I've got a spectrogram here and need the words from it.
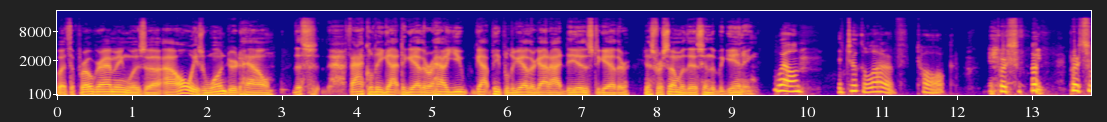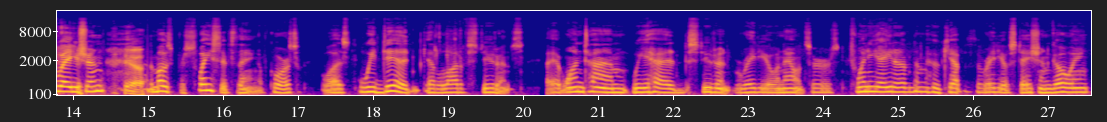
But the programming was, uh, I always wondered how this faculty got together, or how you got people together, got ideas together, just for some of this in the beginning. well, it took a lot of talk, persuasion. Yeah. The most persuasive thing, of course, was we did get a lot of students. At one time, we had student radio announcers, 28 of them who kept the radio station going.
